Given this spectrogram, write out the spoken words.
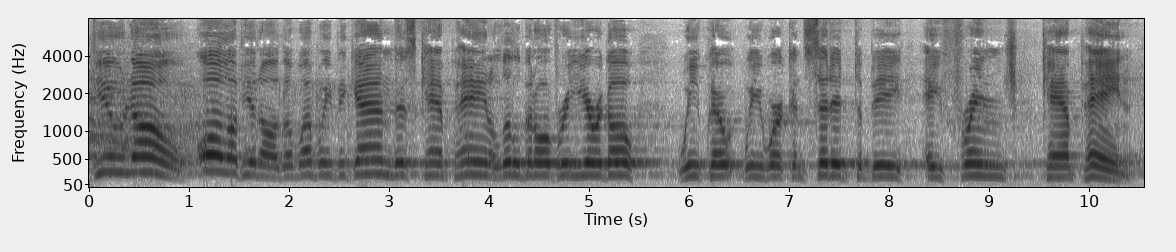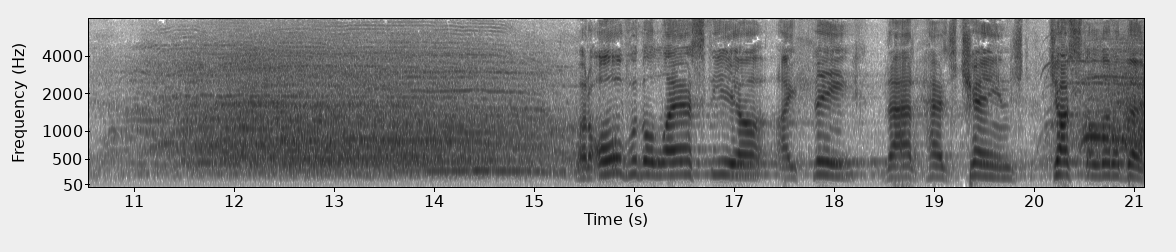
Of you know, all of you know that when we began this campaign a little bit over a year ago, we, we were considered to be a fringe campaign. But over the last year, I think that has changed just a little bit.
